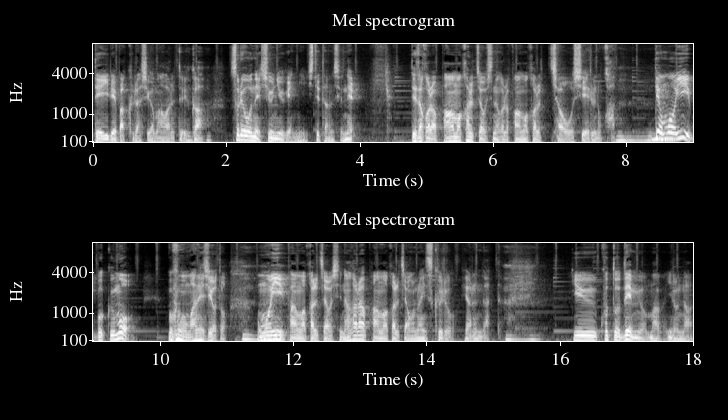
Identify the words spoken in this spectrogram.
ていれば暮らしが回るというか、それをね、収入源にしてたんですよね。で、だからパーマカルチャーをしながらパーマカルチャーを教えるのかって思い、僕も、僕も真似しようと。思い、パーマカルチャーをしながらパーマカルチャーオンラインスクールをやるんだということで、まあ、いろんな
